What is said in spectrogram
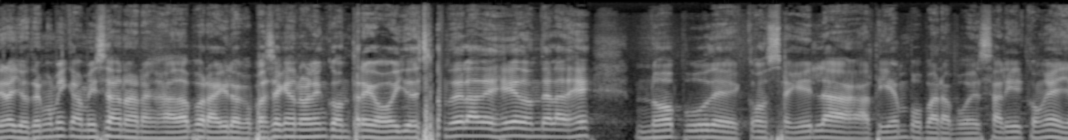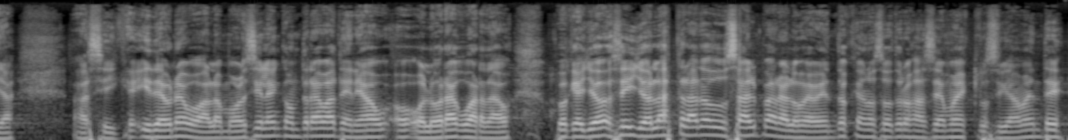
Mira, yo tengo mi camisa anaranjada por ahí. Lo que pasa es que no la encontré hoy. Yo decía, ¿dónde la dejé? ¿Dónde la dejé? No pude conseguirla a tiempo para poder salir con ella. Así que, y de nuevo, a lo mejor si la encontraba tenía olor a guardado. Porque yo, sí, yo las trato de usar para los eventos que nosotros hacemos exclusivamente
